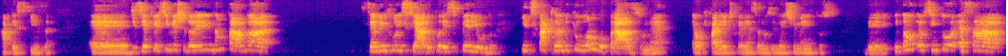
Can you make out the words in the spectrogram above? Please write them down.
a pesquisa, é, dizia que esse investidor ele não estava sendo influenciado por esse período e destacando que o longo prazo, né, é o que faria diferença nos investimentos dele. Então eu sinto essa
